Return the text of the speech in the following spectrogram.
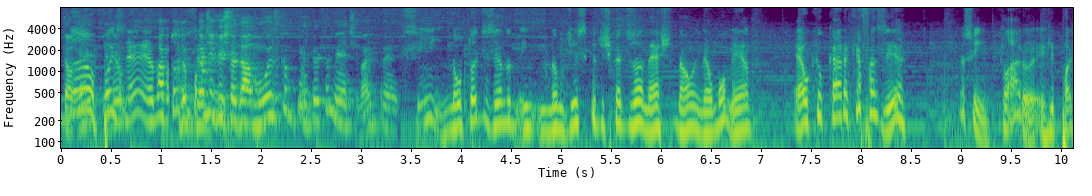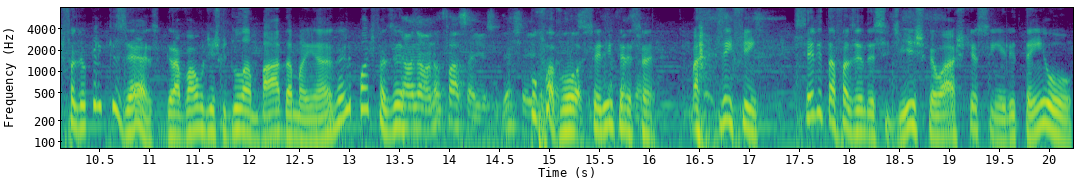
Talvez, não, pois é, eu não tô Do dizendo... ponto de vista da música, perfeitamente, vai em frente. Sim, não estou dizendo, não disse que o disco é desonesto, não, em nenhum momento. É o que o cara quer fazer. Assim, claro, ele pode fazer o que ele quiser. Gravar um disco de lambada amanhã, ele pode fazer. Não, não, não faça isso. Deixa ele. Por favor, seria interessante. Mas, enfim, se ele está fazendo esse disco, eu acho que assim, ele tem o,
